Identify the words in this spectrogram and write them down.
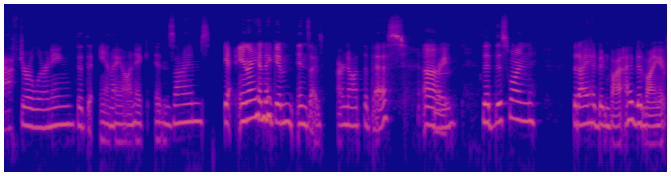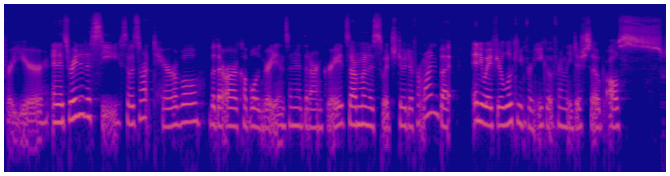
after learning that the anionic enzymes, yeah, anionic en- enzymes are not the best. Um, Right. That this one that I had been buying, I've been buying it for a year, and it's rated a C, so it's not terrible, but there are a couple ingredients in it that aren't great. So I'm going to switch to a different one. But anyway, if you're looking for an eco-friendly dish soap, I'll s-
